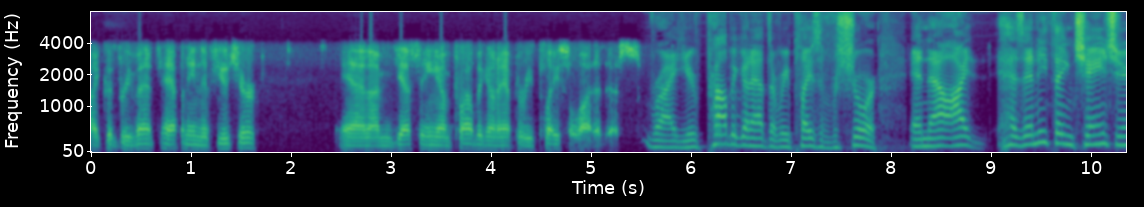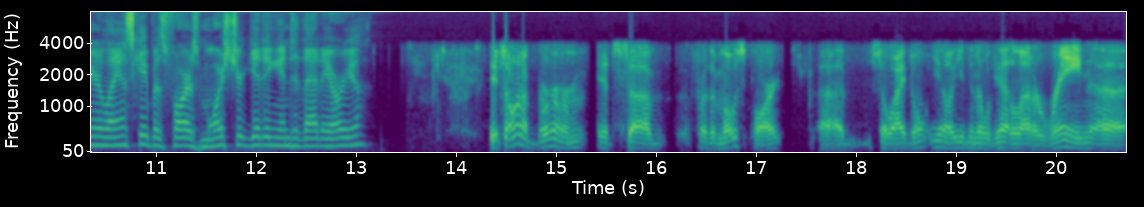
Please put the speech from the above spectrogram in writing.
I could prevent happening in the future, and I'm guessing I'm probably going to have to replace a lot of this. Right. You're probably going to have to replace it for sure. And now, I has anything changed in your landscape as far as moisture getting into that area? It's on a berm. It's uh, for the most part. Uh, so I don't, you know, even though we've had a lot of rain, uh,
